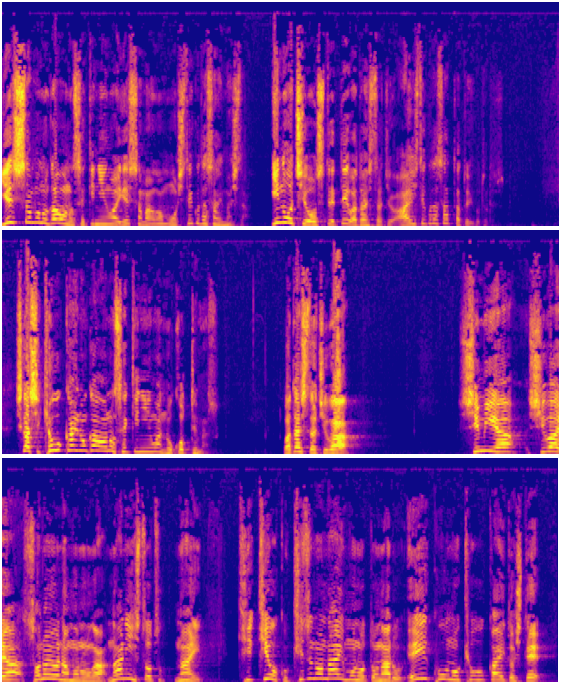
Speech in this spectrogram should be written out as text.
イエス様の側の責任はイエス様がもうしてくださいました。命を捨てて私たちを愛してくださったということです。しかし、教会の側の責任は残っています。私たちは、シミやシワやそのようなものが何一つない、清く傷のないものとなる栄光の教会として、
